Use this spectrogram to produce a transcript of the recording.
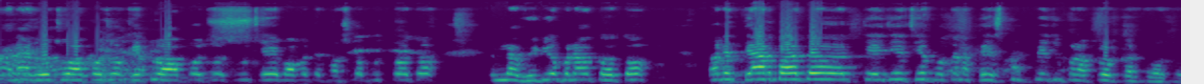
અનાજ ઓછું આપો છો, કેટલું આપો છો, શું છે એ બાબતે પ્રશ્નો પૂછતો હતો, એમના વીડિયો બનાવતો હતો અને ત્યારબાદ તે જે છે પોતાના ફેસબુક પેજ ઉપર અપલોડ કરતો હતો.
